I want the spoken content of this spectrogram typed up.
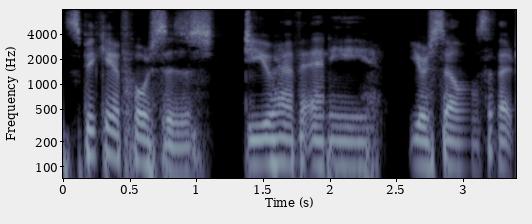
Speaking of horses, do you have any yourselves that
